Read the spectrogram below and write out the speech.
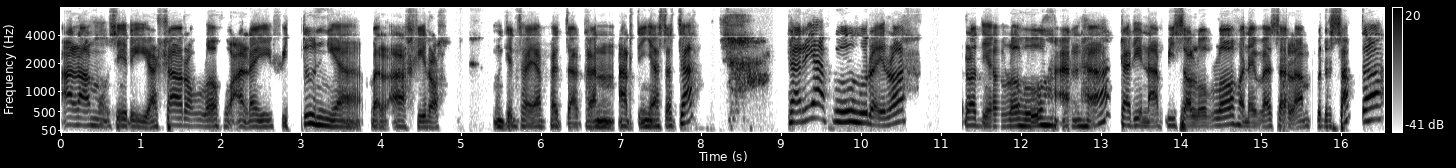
ala musiri alaihi fid dunya wal akhirah. Mungkin saya bacakan artinya saja dari Abu Hurairah radhiyallahu anha dari Nabi Shallallahu alaihi wasallam bersabda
